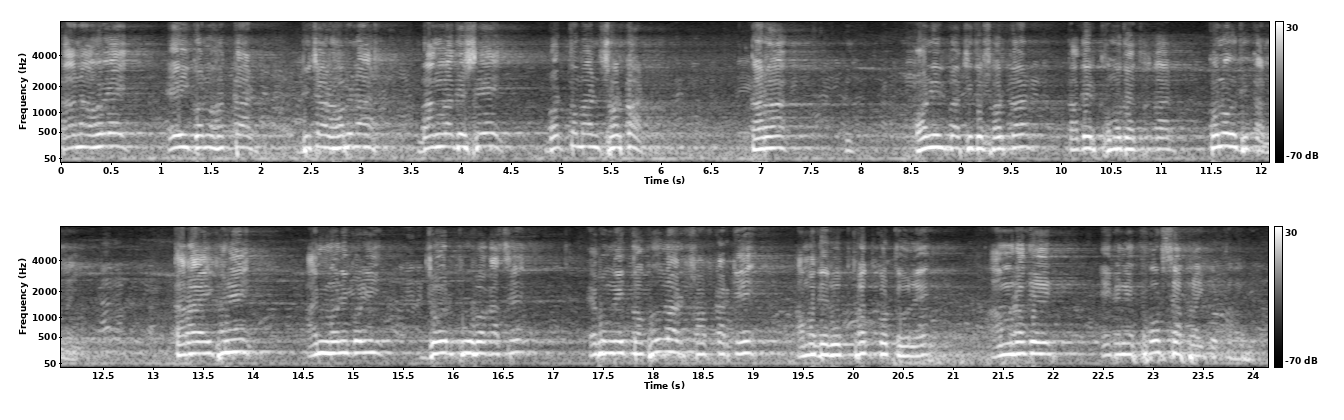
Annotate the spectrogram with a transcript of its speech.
তা না হলে এই গণহত্যার বিচার হবে না। বাংলাদেশে বর্তমান সরকার, তারা অনির্বাচিত সরকার, তাদের ক্ষমতায় থাকার কোনো অধিকার নেই। তারা এখানে, আমি মনে করি, জোরপূর্বক আছে এবং এই দখলদার সরকারকে আমাদের উৎখাত করতে হলে আমাদের এখানে ফোর্স অ্যাপ্লাই করতে হবে।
